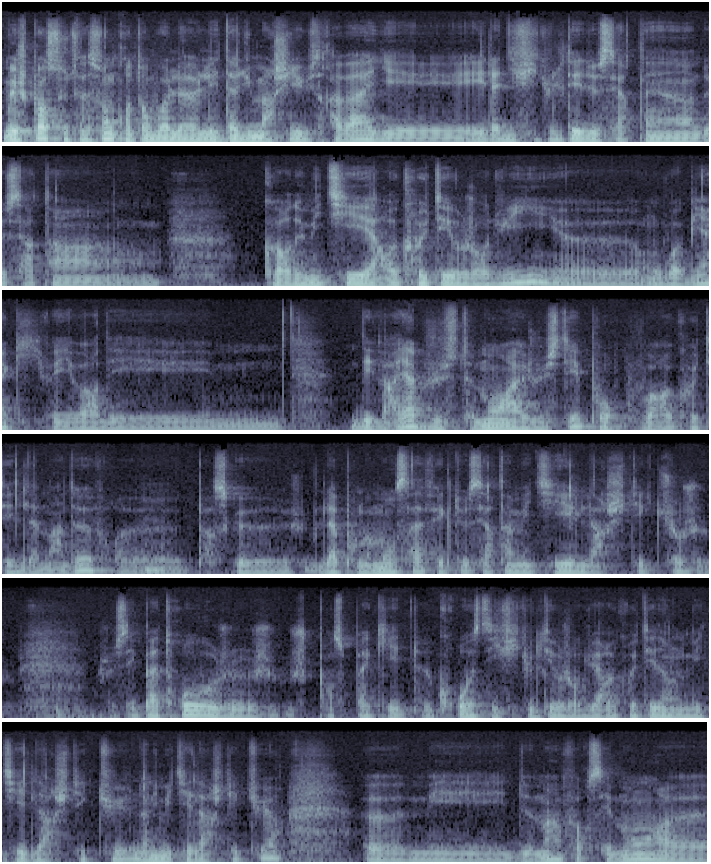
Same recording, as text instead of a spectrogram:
Mais je pense de toute façon, quand on voit l'état du marché du travail et, la difficulté de certains, de certains corps de métier à recruter aujourd'hui, euh, on voit bien qu'il va y avoir des, des variables justement à ajuster pour pouvoir recruter de la main-d'œuvre. Euh, mm. Parce que là, pour le moment, ça affecte certains métiers. L'architecture, je ne sais pas trop. Je ne pense pas qu'il y ait de grosses difficultés aujourd'hui à recruter dans le métier de l'architecture, dans les métiers de l'architecture. Euh, mais demain, forcément, euh,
